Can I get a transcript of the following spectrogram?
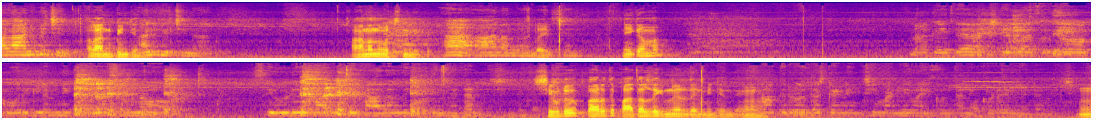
అలా అనిపించింది. అలా అనిపించింది. అనిపించింది నాకు. ఆనందం వచ్చింది మీకు ఆ, ఆనందం రైట్ నీకమ్మా? నాకైతే అక్షయ పాత్రతో కోరికలన్నీ కైలాసంలో శివుడు పార్వతి పాదాల దగ్గరికి వెళ్ళినట్టు అనిపించింది. శివుడు పార్వతి పాతాల దగ్గర అనిపించింది. ఆ. ఆ తర్వాత అక్కడి నుంచి మళ్ళీ వైకుంఠానికి కూడా వెళ్ళినట్టు అనిపించింది.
